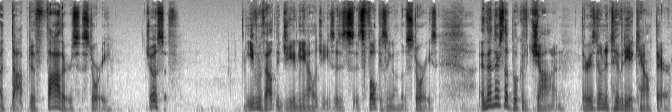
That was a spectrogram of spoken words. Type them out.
adoptive father's story, Joseph. Even without the genealogies, it's, it's focusing on those stories. And then there's the book of John. There is no nativity account there,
